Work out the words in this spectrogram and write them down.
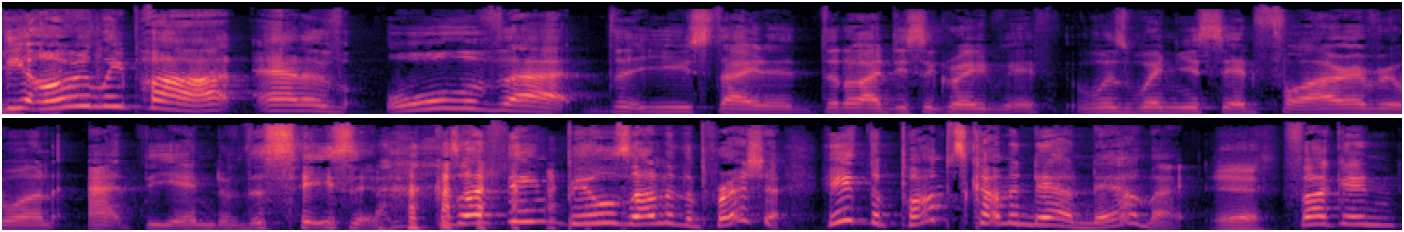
The only part out of all of that that you stated that I disagreed with was when you said fire everyone at the end of the season. Because I think Bill's under the pressure. Hit the pump's coming down now, mate. Yeah. Fucking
